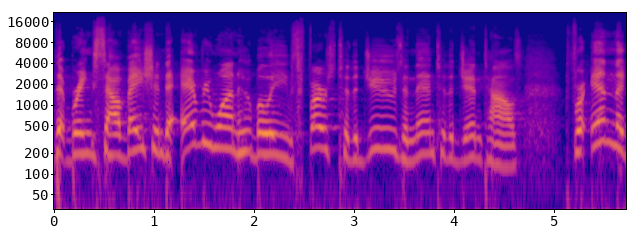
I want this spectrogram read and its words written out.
that brings salvation to everyone who believes, first to the Jews and then to the Gentiles. For in the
